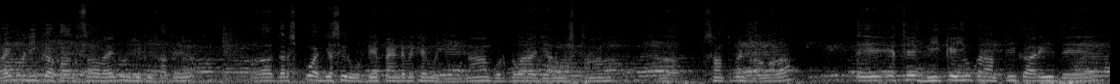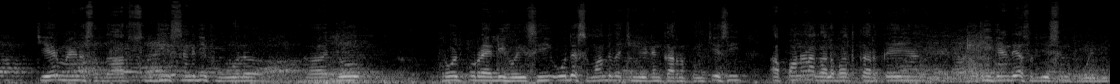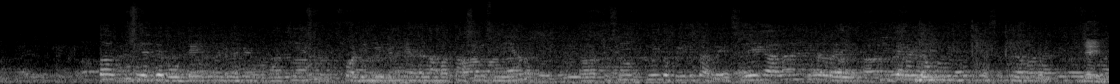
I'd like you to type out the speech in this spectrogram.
ਵਾਹਿਗੁਰੂ ਜੀ ਕਾ ਖਾਲਸਾ, ਵਾਹਿਗੁਰੂ ਜੀ ਕੀ ਫਤਿਹ। ਦਰਸ਼ਕੋ, ਅੱਜ ਅਸੀਂ ਰੋਡੇ ਪਿੰਡ ਵਿਖੇ ਮੌਜੂਦ ਹਾਂ, ਗੁਰਦੁਆਰਾ ਜਨਮ ਸਥਾਨ ਸੰਤ ਪਿੰਡ ਵਾਲਾ। ਤੇ ਇੱਥੇ ਬੀਕੇਯੂ ਕ੍ਰਾਂਤੀਕਾਰੀ ਦੇ ਚੇਅਰਮੈਨ ਸਰਦਾਰ ਸੁਰਜੀਤ ਸਿੰਘ ਜੀ ਫੂਲ ਜੋ ਫਿਰੋਜ਼ਪੁਰ ਰੈਲੀ ਹੋਈ ਸੀ, ਉਹਦੇ ਸੰਬੰਧ ਵਿੱਚ ਮੀਟਿੰਗ ਕਰਨ ਪਹੁੰਚੇ ਸੀ। ਆਪਾਂ ਉਹਨਾਂ ਨਾਲ ਗੱਲਬਾਤ ਕਰਕੇ ਆ, ਕੀ ਕਹਿੰਦੇ ਆ ਸੁਰਜੀਤ ਸਿੰਘ ਫੂਲ ਜੀ? ਤਾਂ ਤੁਸੀਂ ਇੱਥੇ ਰੋਡੇ ਪਿੰਡ ਵਿਖੇ ਪਹੁੰਚੇ ਆ ਤੁਹਾਡੀ ਮੀਟਿੰਗ ਦੀਆਂ ਗੱਲਾਂ ਬਾਤਾਂ ਅਸੀਂ ਸੁਣੀਆਂ। ਤੁਸੀਂ ਕੋਈ ਅਪੀਲ ਕਰ ਰਹੇ ਸੀ ਇਹ ਗੱਲ ਕੀ ਜੀ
